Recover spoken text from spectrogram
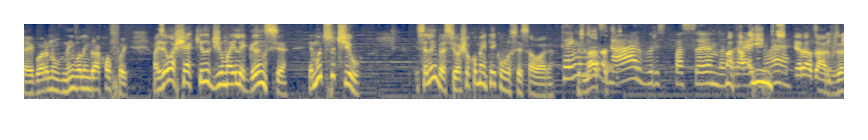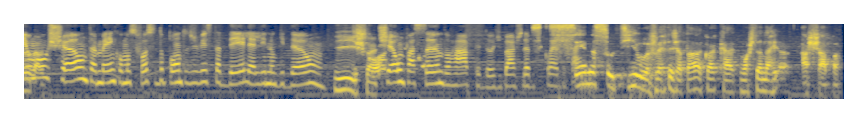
que agora eu não, nem vou lembrar qual foi. Mas eu achei aquilo de uma elegância, é muito sutil. Você lembra, se eu acho que eu comentei com você essa hora. Tem umas nada... árvores passando ah, atrás, isso, não é? que era as árvores. E filma o chão também, como se fosse do ponto de vista dele ali no guidão. Isso, O chão passando rápido debaixo da bicicleta. Cena tá? sutil, a Verta já tá com a, mostrando a, a chapa.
